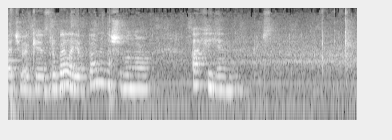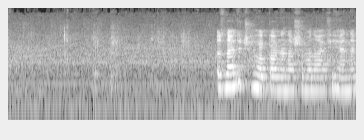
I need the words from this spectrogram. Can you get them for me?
Печиво, яке я зробила. Я впевнена, що воно офігенне. Знаєте, чого я впевнена, що воно офігенне?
